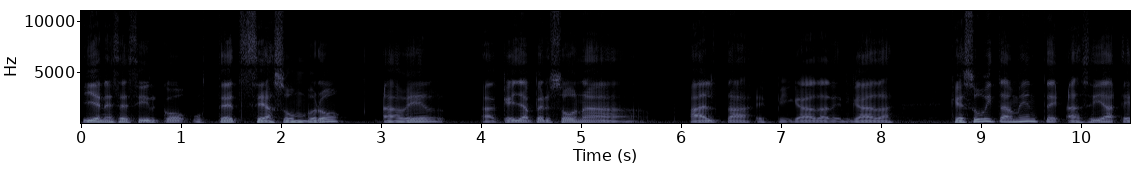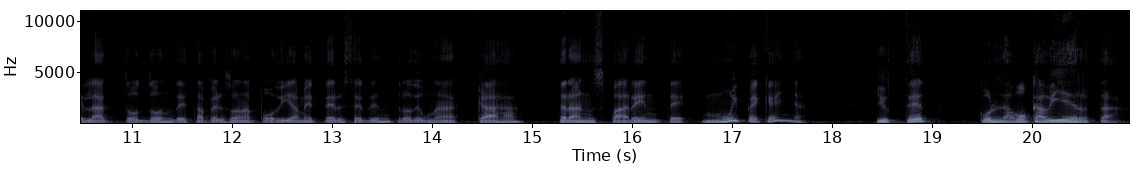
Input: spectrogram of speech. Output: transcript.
Y en ese circo usted se asombró a ver a aquella persona alta, espigada, delgada, que súbitamente hacía el acto donde esta persona podía meterse dentro de una caja transparente muy pequeña. Y usted con la boca abierta,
